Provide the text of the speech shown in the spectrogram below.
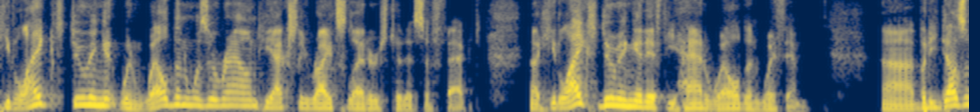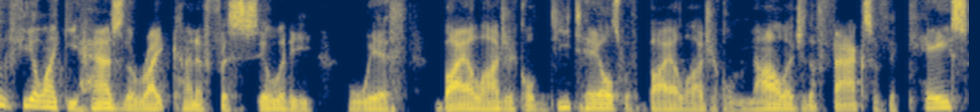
He liked doing it when Weldon was around. He actually writes letters to this effect. Uh, he liked doing it if he had Weldon with him, uh, but he doesn't feel like he has the right kind of facility with biological details, with biological knowledge, the facts of the case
